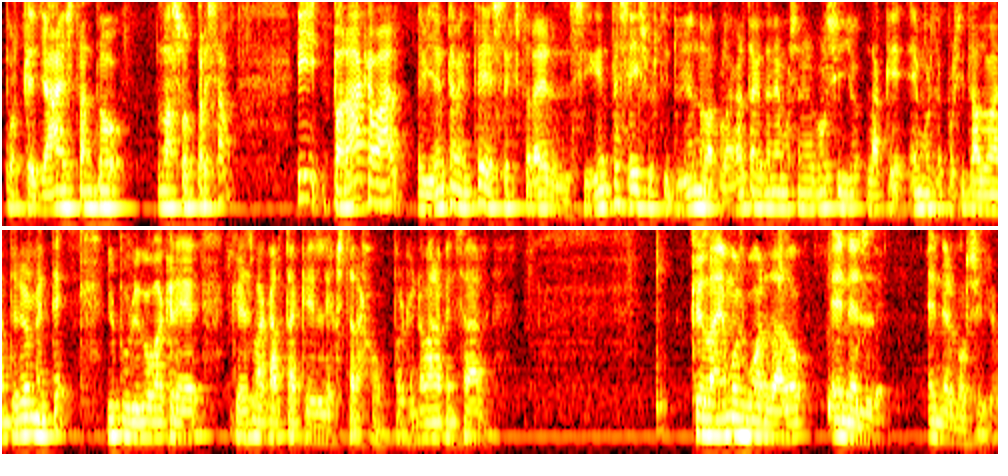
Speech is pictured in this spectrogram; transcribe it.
porque ya es tanto la sorpresa. Y para acabar, evidentemente, es extraer el siguiente 6 sustituyéndola por la carta que tenemos en el bolsillo, la que hemos depositado anteriormente, y el público va a creer que es la carta que él extrajo, porque no van a pensar que la hemos guardado en el, en el bolsillo.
